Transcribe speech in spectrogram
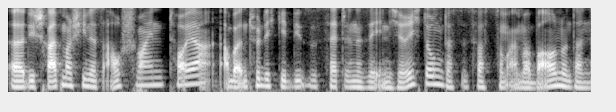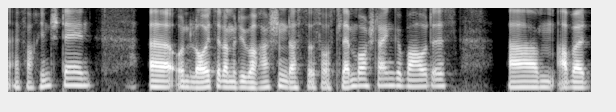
Äh, die Schreibmaschine ist auch schweinteuer, aber natürlich geht dieses Set in eine sehr ähnliche Richtung. Das ist was zum einmal bauen und dann einfach hinstellen äh, und Leute damit überraschen, dass das aus Klemmbaustein gebaut ist. Ähm, aber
